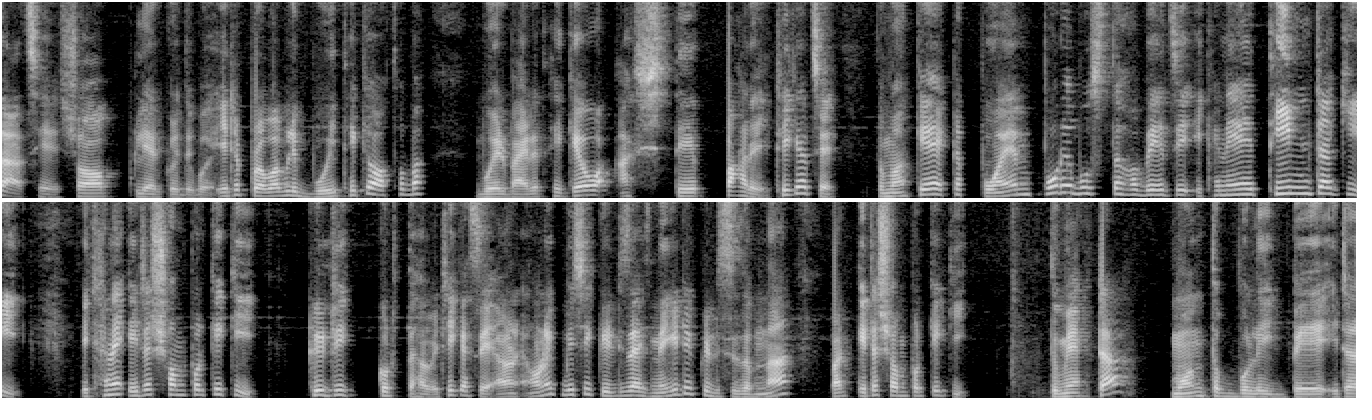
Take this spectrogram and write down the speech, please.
যা আছে সব ক্লিয়ার করে দেবো। এটা প্রবাবলি বই থেকে অথবা বইয়ের বাইরে থেকেও আসতে পারে, ঠিক আছে? তোমাকে একটা পোয়েম পড়ে বুঝতে হবে যে এখানে থিমটা কি। এখানে এটা সম্পর্কে কি? ক্রিটিক করতে হবে, ঠিক আছে? অনেক বেশি ক্রিটিসাইজ নেগেটিভ ক্রিটিসিজম না বাট এটা সম্পর্কে কি? তুমি একটা মন্তব্য লিখবে, এটা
